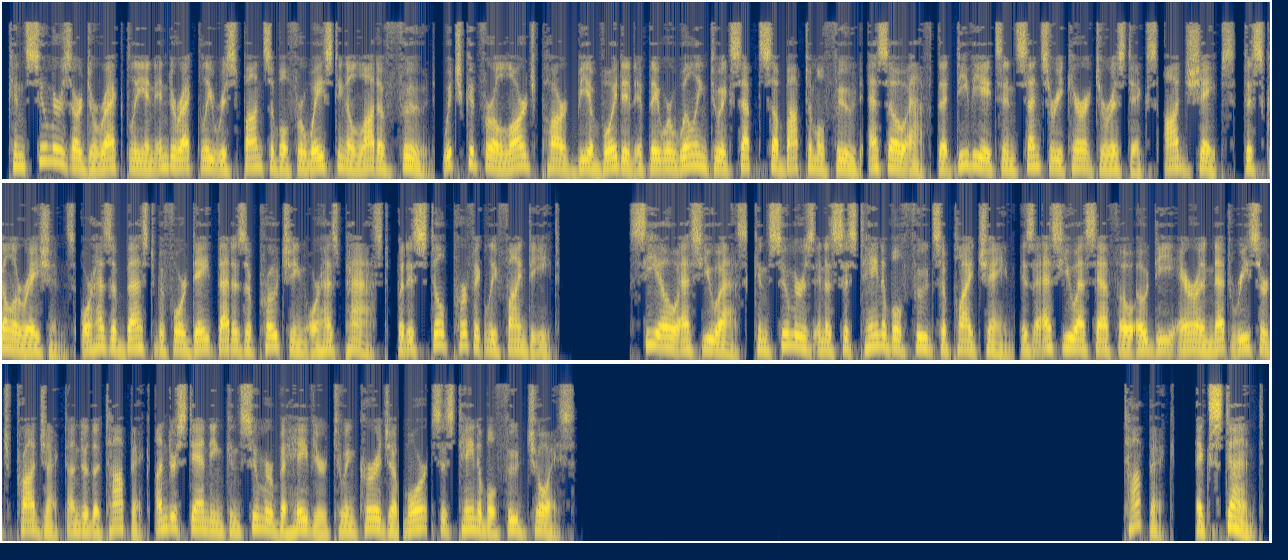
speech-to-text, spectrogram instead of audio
Consumers are directly and indirectly responsible for wasting a lot of food, which could for a large part be avoided if they were willing to accept suboptimal food that deviates in sensory characteristics odd shapes, discolorations or has a best before date that is approaching or has passed, but is still perfectly fine to eat. COSUS Consumers in a Sustainable Food Supply Chain is a SUSFOOD era net research project under the topic Understanding Consumer Behavior to encourage a more sustainable food choice. Topic: Extent.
